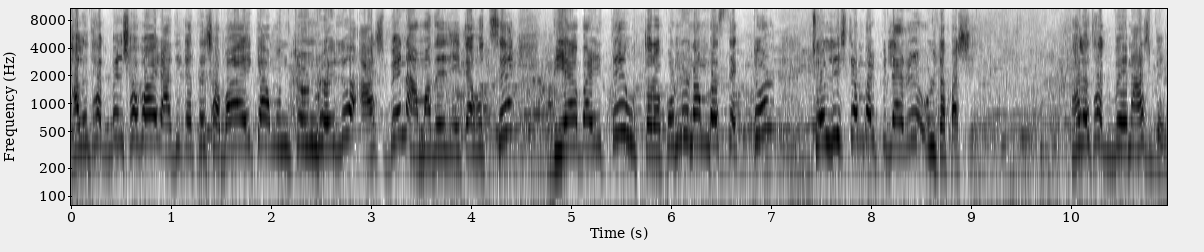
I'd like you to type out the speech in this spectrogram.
ভালো থাকবেন সবাই, রাধিকাতে সবাইকে আমন্ত্রণ রইল। আসবেন, আমাদের এটা হচ্ছে দিয়াবাড়িতে, উত্তরা পনেরো নম্বর সেক্টর চল্লিশ নম্বর পিলারের উল্টা পাশে। ভালো থাকবেন, আসবেন।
